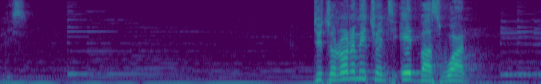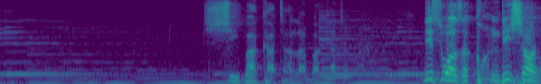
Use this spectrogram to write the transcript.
please. Deuteronomy 28 verse 1. This was a condition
